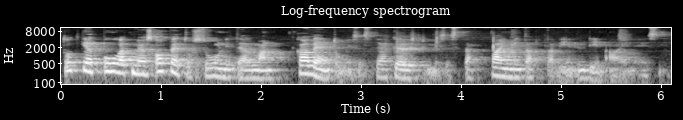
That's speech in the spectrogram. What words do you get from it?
Tutkijat puhuvat myös opetussuunnitelman kaventumisesta ja köyhtymisestä vain mitattaviin ydinaineisiin.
